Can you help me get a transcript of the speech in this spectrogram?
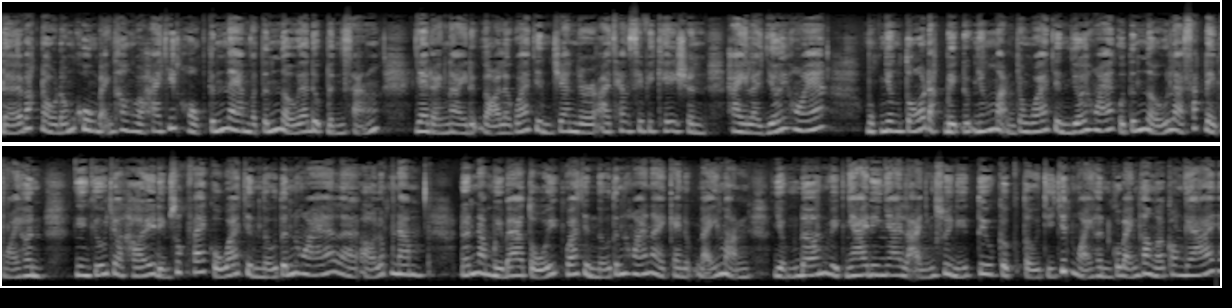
để bắt đầu đóng khuôn bản thân vào hai chiếc hộp tính nam và tính nữ đã được định sẵn. Giai đoạn này được gọi là quá trình gender intensification hay là giới hóa. Một nhân tố đặc biệt được nhấn mạnh trong quá trình giới hóa của tính nữ là sắc đẹp ngoại hình. Nghiên cứu cho thấy điểm xuất phát của quá trình nữ tính hóa là ở lớp 5. Đến năm 13 tuổi, quá trình nữ tính hóa này càng được đẩy mạnh, dẫn đến việc nhai đi nhai lại những suy nghĩ tiêu cực tự chỉ trích ngoại hình của bản thân ở con gái,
